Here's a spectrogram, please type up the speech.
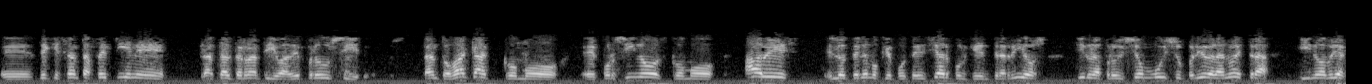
eh, de que Santa Fe tiene las alternativas de producir tanto vacas como eh, porcinos, como aves, lo tenemos que potenciar porque Entre Ríos tiene una producción muy superior a la nuestra y no habría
